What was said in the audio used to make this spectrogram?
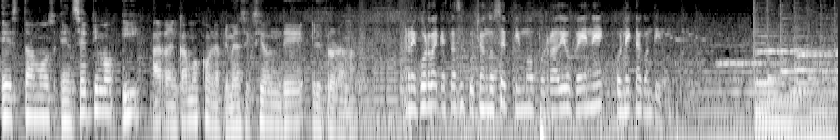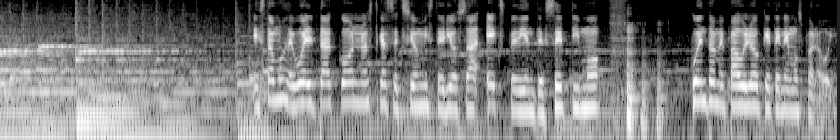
estamos en séptimo y arrancamos con la primera sección del programa. Recuerda que estás escuchando séptimo por Radio PN, conecta contigo. Estamos de vuelta con nuestra sección misteriosa Expediente Séptimo. Cuéntame, Paulo, qué tenemos para hoy.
